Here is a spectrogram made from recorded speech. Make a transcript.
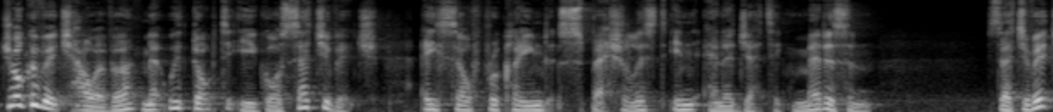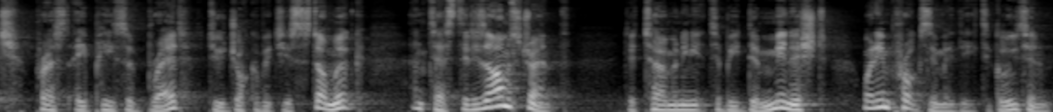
Djokovic, however, met with Dr. Igor Cetojevic, a self proclaimed specialist in energetic medicine. Cetojevic pressed a piece of bread to Djokovic's stomach and tested his arm strength determining it to be diminished when in proximity to gluten.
